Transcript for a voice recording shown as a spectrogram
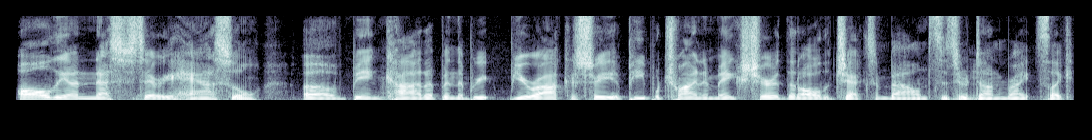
all the unnecessary hassle of being caught up in the bureaucracy of people trying to make sure that all the checks and balances are done right. It's like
